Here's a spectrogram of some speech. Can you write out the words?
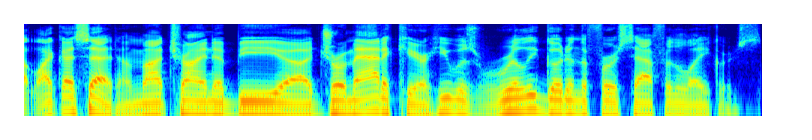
Uh, Like I said, I'm not trying to be uh, dramatic here. He was really good in the first half for the Lakers.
